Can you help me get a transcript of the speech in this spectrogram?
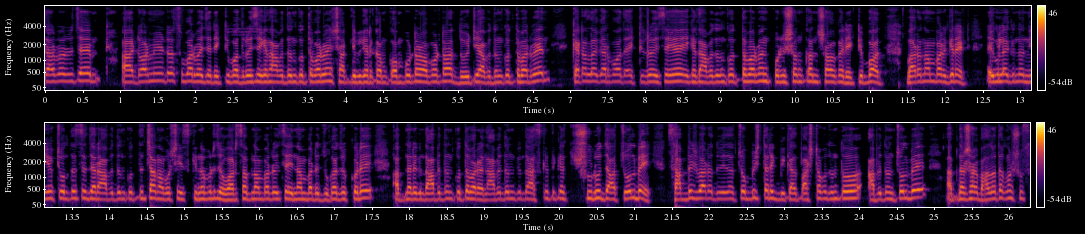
তারপর রয়েছে ডরমিনেটর সুপারভাইজার একটি পদ রয়েছে, এখানে আবেদন করতে পারবেন। সার্টিফিকেট কাম, কম্পিউটার অপারেটর দুইটি আবেদন করতে পারবেন। ক্যাটালগার পদ একটি রয়েছে, এখানে আবেদন করতে পারবেন। পরিসংখ্যান সহকারী একটি পদ। বারো নম্বর গ্রেড এগুলা কিন্তু নিয়োগ চলতেছে, যারা আবেদন করতে চান অবশ্যই স্ক্রিনের উপরে যে হোয়াটসঅ্যাপ নাম্বার রয়েছে, এই নাম্বারে যোগাযোগ করে আপনারা কিন্তু আবেদন করতে পারেন। আবেদন কিন্তু আজকে থেকে শুরু যা চলবে, ছাব্বিশ বারো দুই তারিখ বিকাল পাঁচটা পর্যন্ত আবেদন চলবে। আপনারা সবাই ভালো থাকুন, সুস্থ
